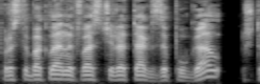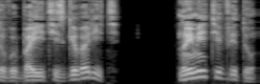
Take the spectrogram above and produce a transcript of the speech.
просто Бакланов вас вчера так запугал, что вы боитесь говорить. Но имейте в виду,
